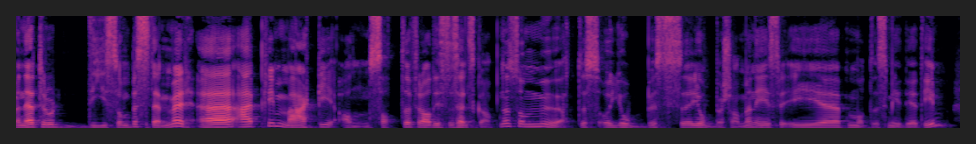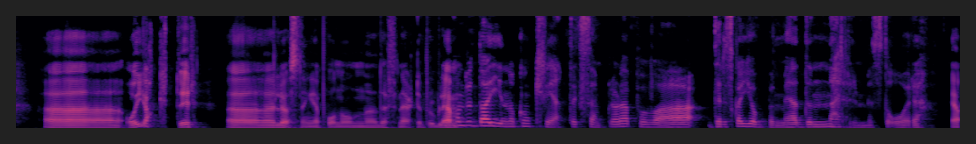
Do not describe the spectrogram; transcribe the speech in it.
Men jeg tror de som bestemmer, uh, er primært de ansatte fra disse selskapene som møtes og jobbes, jobber sammen i, i smidige team uh, og jakter løsninger på noen definerte problem. Kan du da gi noen konkrete eksempler på hva dere skal jobbe med det nærmeste året? Ja.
